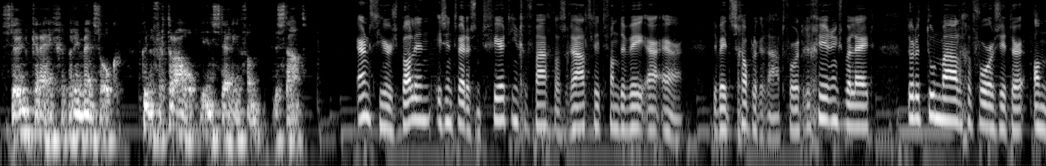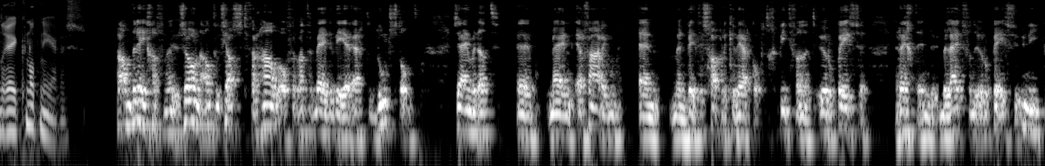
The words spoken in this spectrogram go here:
steun krijgen. Waarin mensen ook kunnen vertrouwen op de instellingen van de staat. Ernst Hirsch-Ballin is in 2014 gevraagd als raadslid van de WRR, de Wetenschappelijke Raad voor het Regeringsbeleid, door de toenmalige voorzitter André Knotneres. André gaf me zo'n enthousiast verhaal over wat er bij de WRR te doen stond. Zijn we dat eh, mijn ervaring en mijn wetenschappelijke werk op het gebied van het Europese recht en het beleid van de Europese Unie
